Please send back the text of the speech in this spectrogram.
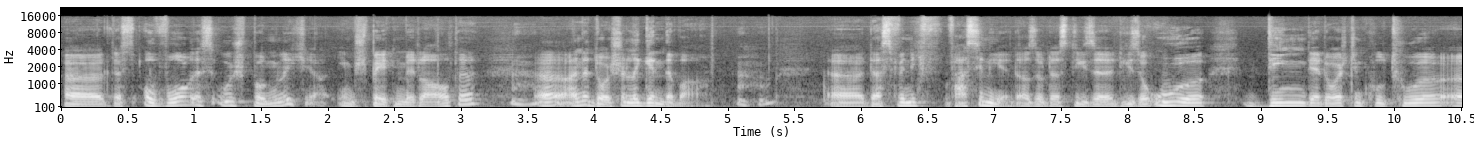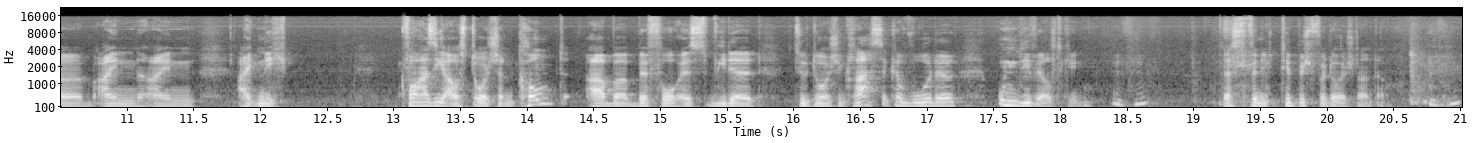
Äh, das, obwohl es ursprünglich im späten Mittelalter äh, eine deutsche Legende war. Äh, das finde ich faszinierend, also dass diese, diese Urding der deutschen Kultur äh, ein, ein eigentlich quasi aus Deutschland kommt, aber bevor es wieder zu deutschen Klassiker wurde, um die Welt ging. Mhm. Das finde ich typisch für Deutschland auch. Mhm.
